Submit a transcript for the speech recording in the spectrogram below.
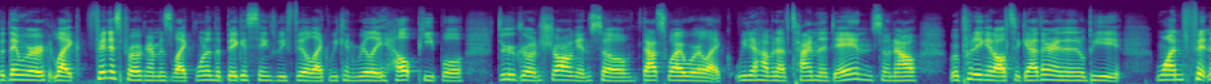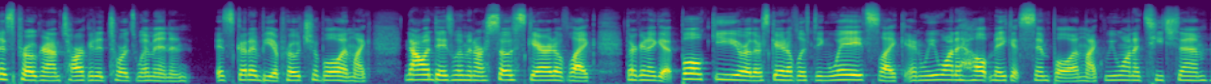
But then we were like, fitness program is like one of the biggest things we feel like we can really help people through Grown Strong. And so that's why we're like, we didn't have enough time in the day. And so now we're putting it all together and it'll be one fitness program targeted towards women. And it's going to be approachable and like nowadays women are so scared of like they're going to get bulky or they're scared of lifting weights like and we want to help make it simple and like we want to teach them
